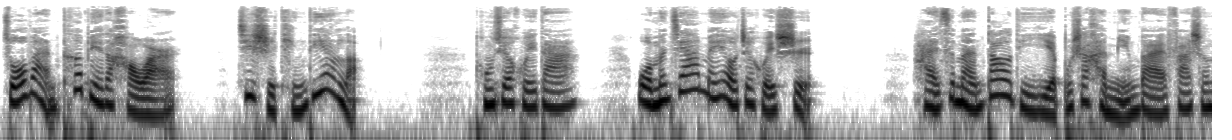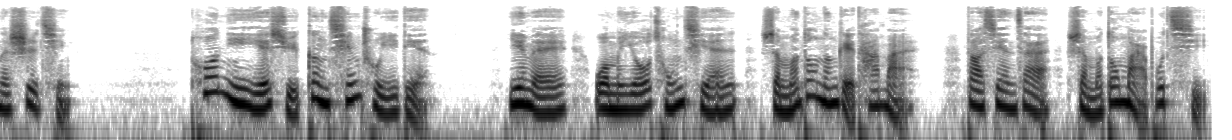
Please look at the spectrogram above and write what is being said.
昨晚特别的好玩，即使停电了。”同学回答：“我们家没有这回事。”孩子们到底也不是很明白发生的事情。托尼也许更清楚一点，因为我们由从前什么都能给他买，到现在什么都买不起。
